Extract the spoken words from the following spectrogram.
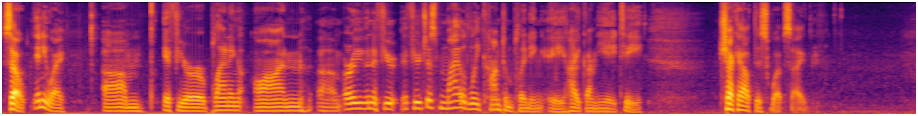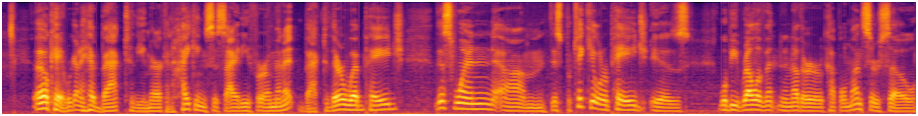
So, anyway, um, if you're planning on, um, or even if you're if you're just mildly contemplating a hike on the AT, check out this website. Okay, we're going to head back to the American Hiking Society for a minute, back to their webpage. This one, um, this particular page is will be relevant in another couple months or so,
